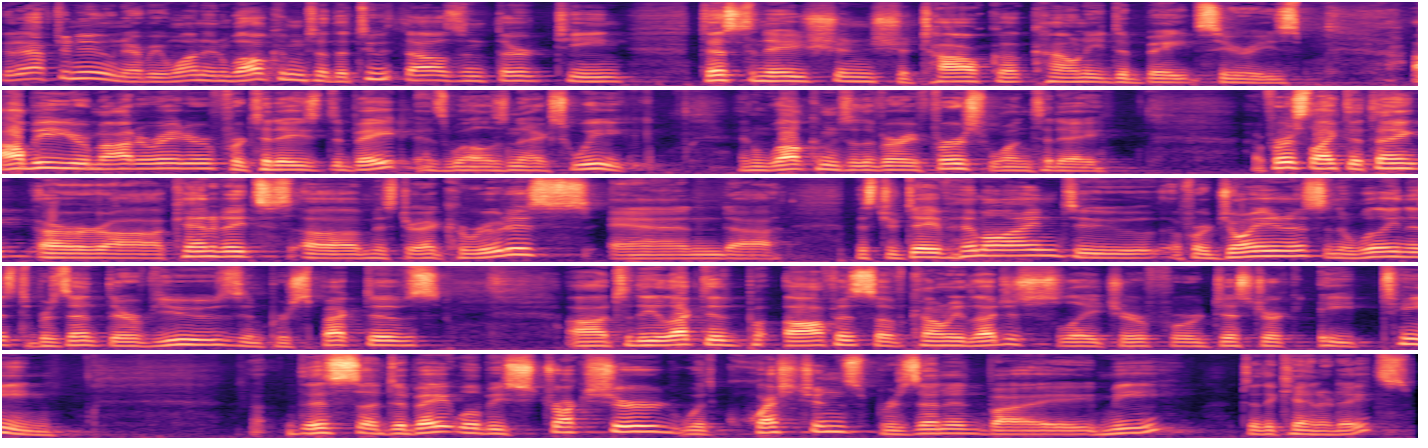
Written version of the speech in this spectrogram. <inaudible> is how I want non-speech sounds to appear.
Good afternoon, everyone, and welcome to the 2013 Destination Chautauqua County Debate Series. I'll be your moderator for today's debate as well as next week, and welcome to the very first one today. I'd first like to thank our uh, candidates, uh, Mr. Ed Carutis and uh, Mr. Dave Himelein, to, for joining us and the willingness to present their views and perspectives uh, to the elected office of County Legislature for District 18. This uh, debate will be structured with questions presented by me to the candidates.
